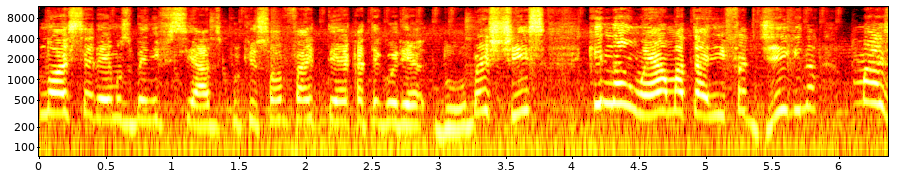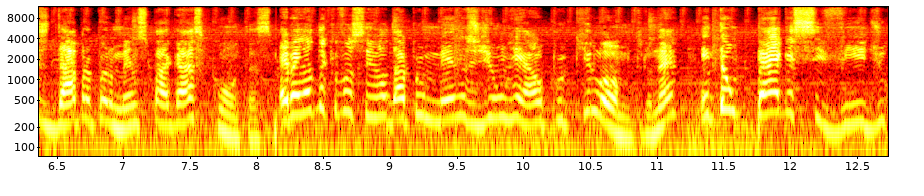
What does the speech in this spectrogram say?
nós seremos beneficiados porque só vai ter a categoria do Uber X, que não é uma tarifa digna mas dá para pelo menos pagar as contas. É melhor do que você rodar por menos de um real por quilômetro, né? Então pega esse vídeo,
